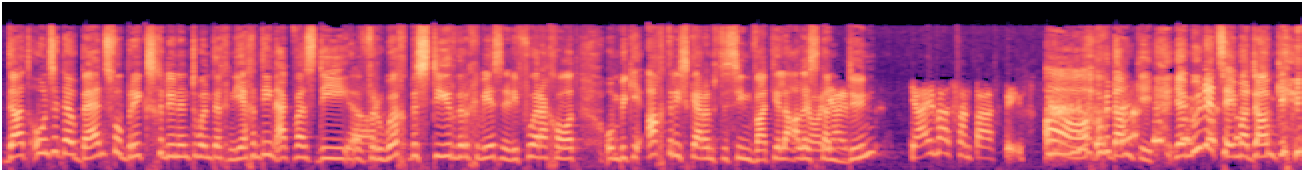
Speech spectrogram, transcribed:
dat ons het nou Bands for Bricks gedoen in 2019. Ek was die ja. verhoogbestuurder gewees en het die voorreg gehad om bietjie agter die skerms te sien wat jy alles ja, kan jy, doen. Jy was fantasties. Ah, oh, dankie. Jy moet dit sê, maar dankie.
